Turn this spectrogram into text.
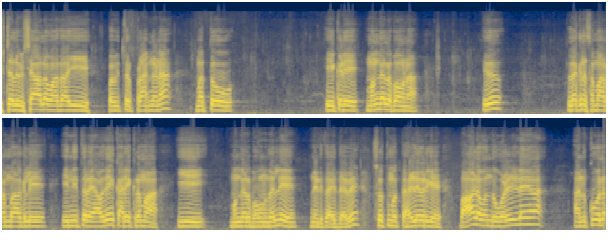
ಇಷ್ಟೆಲ್ಲ ವಿಶಾಲವಾದ ಈ ಪವಿತ್ರ ಪ್ರಾಂಗಣ ಮತ್ತು ಈ ಕಡೆ ಮಂಗಲ ಭವನ. ಇದು ಲಗ್ನ ಸಮಾರಂಭ ಆಗಲಿ, ಇನ್ನಿತರ ಯಾವುದೇ ಕಾರ್ಯಕ್ರಮ ಈ ಮಂಗಲ ಭವನದಲ್ಲಿ ನಡೀತಾ ಇದ್ದಾವೆ. ಸುತ್ತಮುತ್ತ ಹಳ್ಳಿಯವರಿಗೆ ಬಹಳ ಒಂದು ಒಳ್ಳೆಯ ಅನುಕೂಲ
